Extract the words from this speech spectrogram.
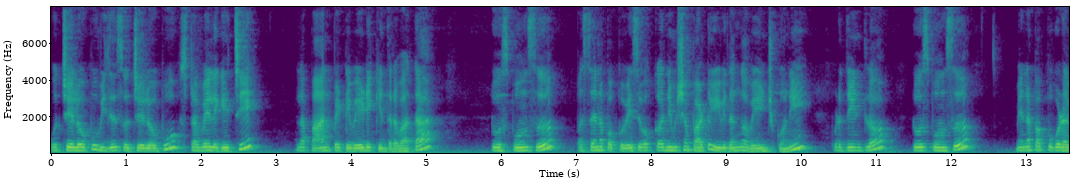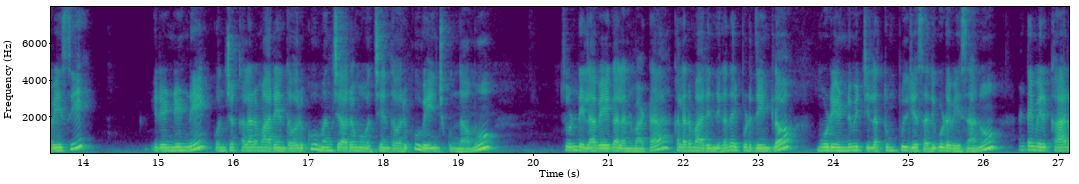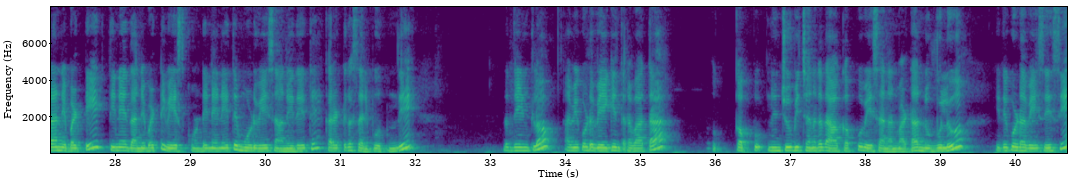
వచ్చేలోపు విజిల్స్ వచ్చేలోపు స్టవ్ వెలిగించి ఇలా పాన్ పెట్టి వేడెక్కిన తర్వాత టూ స్పూన్స్ పప్పు వేసి ఒక్క నిమిషం పాటు ఈ విధంగా వేయించుకొని ఇప్పుడు దీంట్లో టూ స్పూన్స్ మినపప్పు కూడా వేసి ఈ రెండింటిని కొంచెం కలర్ మారేంత వరకు మంచి అరోమ వచ్చేంత వరకు వేయించుకుందాము. చూడండి ఇలా వేగాలన్నమాట. కలర్ మారింది కదా ఇప్పుడు దీంట్లో మూడు ఎండుమిర్చి ఇలా తుంపులు చేసి అది కూడా వేశాను. అంటే మీరు కారాన్ని బట్టి తినేదాన్ని బట్టి వేసుకోండి. నేనైతే మూడు వేసాను ఇదైతే కరెక్ట్గా సరిపోతుంది. దీంట్లో అవి కూడా వేగిన తర్వాత కప్పు నేను చూపించాను కదా ఆ కప్పు వేసాను అనమాట నువ్వులు ఇది కూడా వేసేసి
